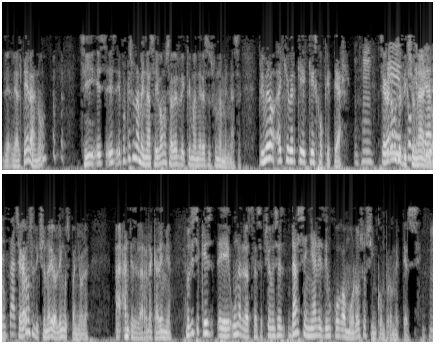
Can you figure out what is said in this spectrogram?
le, le altera, ¿no? Sí, es, es, porque es una amenaza y vamos a ver de qué manera eso es una amenaza. Primero hay que ver qué, qué es coquetear. Si agarramos ¿Qué el diccionario, si agarramos el diccionario de lengua española, a- antes de la Real Academia, nos dice que es eh, una de las acepciones es dar señales de un juego amoroso sin comprometerse. Ujú.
